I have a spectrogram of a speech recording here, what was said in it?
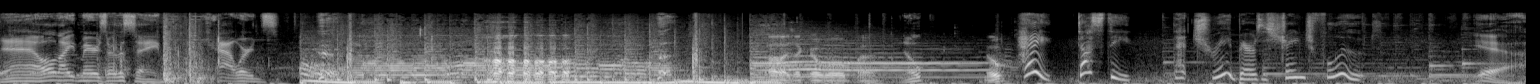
Nah, all nightmares are the same. Cowards. Ah, já acabou, pá. Nope. Nope. Hey, Dusty, that tree bears a strange flute. Yeah.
